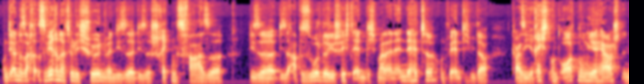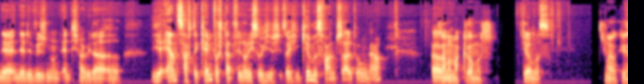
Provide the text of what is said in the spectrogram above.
Und die andere Sache, es wäre natürlich schön, wenn diese, diese Schreckensphase, diese, diese absurde Geschichte endlich mal ein Ende hätte und wir endlich wieder quasi Recht und Ordnung hier herrscht in der, in der Division und endlich mal wieder äh, hier ernsthafte Kämpfe stattfinden und nicht solche, solche Kirmesveranstaltungen, ja. Sag Ähm, nochmal Kirmes. Kirmes. Ja, okay.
